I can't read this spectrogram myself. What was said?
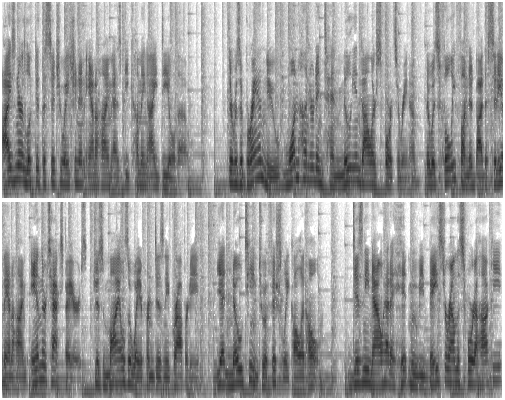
Eisner looked at the situation in Anaheim as becoming ideal, though. There was a brand new $110 million sports arena that was fully funded by the city of Anaheim and their taxpayers, just miles away from Disney property, yet no team to officially call it home. Disney now had a hit movie based around the sport of hockey,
